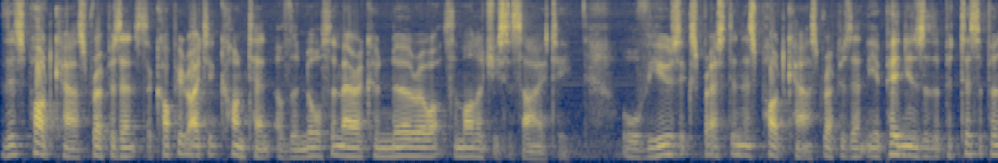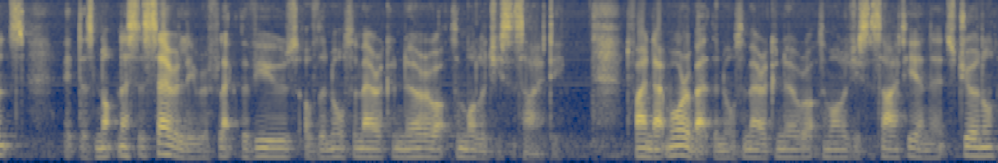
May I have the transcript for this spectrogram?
This podcast represents the copyrighted content of the North American Neuro Ophthalmology Society. All views expressed in this podcast represent the opinions of the participants. It does not necessarily reflect the views of the North American Neuro-Ophthalmology Society. To find out more about the North American Neuro-Ophthalmology Society and its journal,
